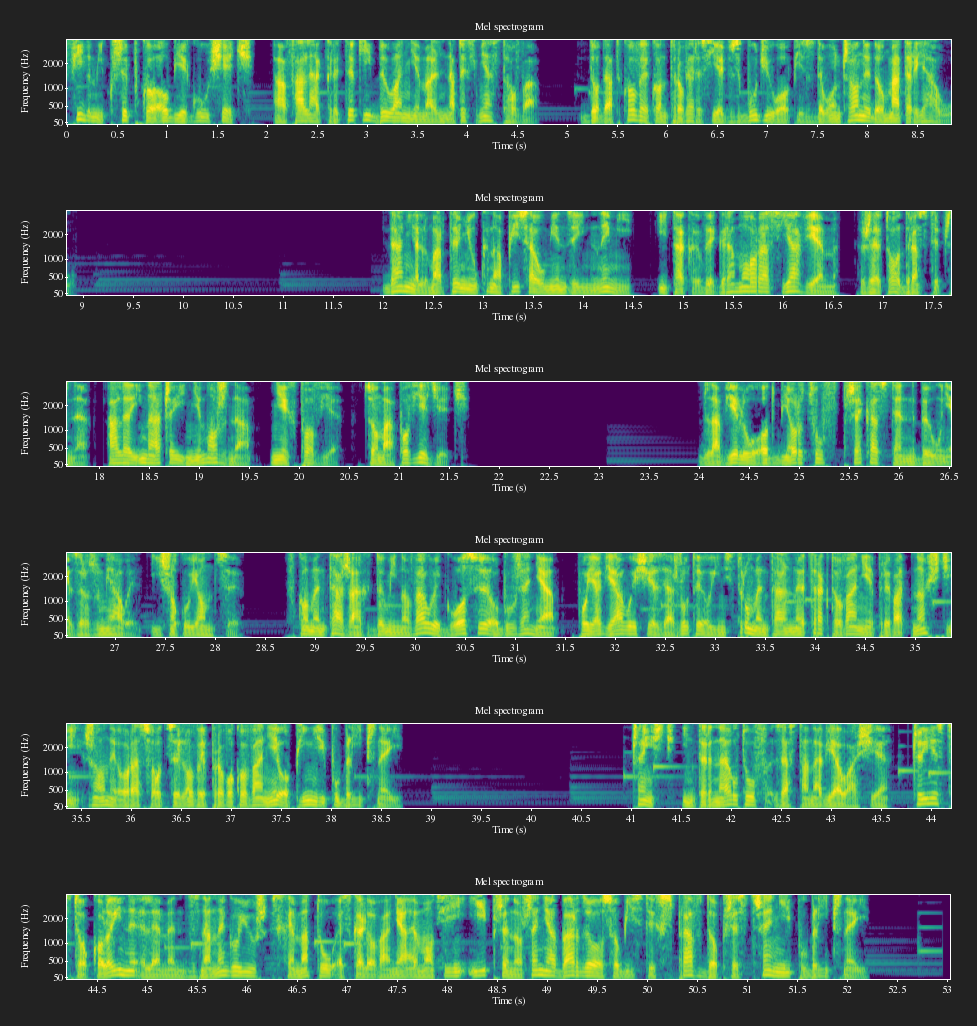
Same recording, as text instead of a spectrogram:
Filmik szybko obiegł sieć, a fala krytyki była niemal natychmiastowa. Dodatkowe kontrowersje wzbudził opis dołączony do materiału. Daniel Martyniuk napisał m.in. i tak wygram oraz ja wiem, że to drastyczne, ale inaczej nie można, niech powie, co ma powiedzieć. Dla wielu odbiorców przekaz ten był niezrozumiały i szokujący. W komentarzach dominowały głosy oburzenia, pojawiały się zarzuty o instrumentalne traktowanie prywatności żony oraz o celowe prowokowanie opinii publicznej. Część internautów zastanawiała się, czy jest to kolejny element znanego już schematu eskalowania emocji i przenoszenia bardzo osobistych spraw do przestrzeni publicznej.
